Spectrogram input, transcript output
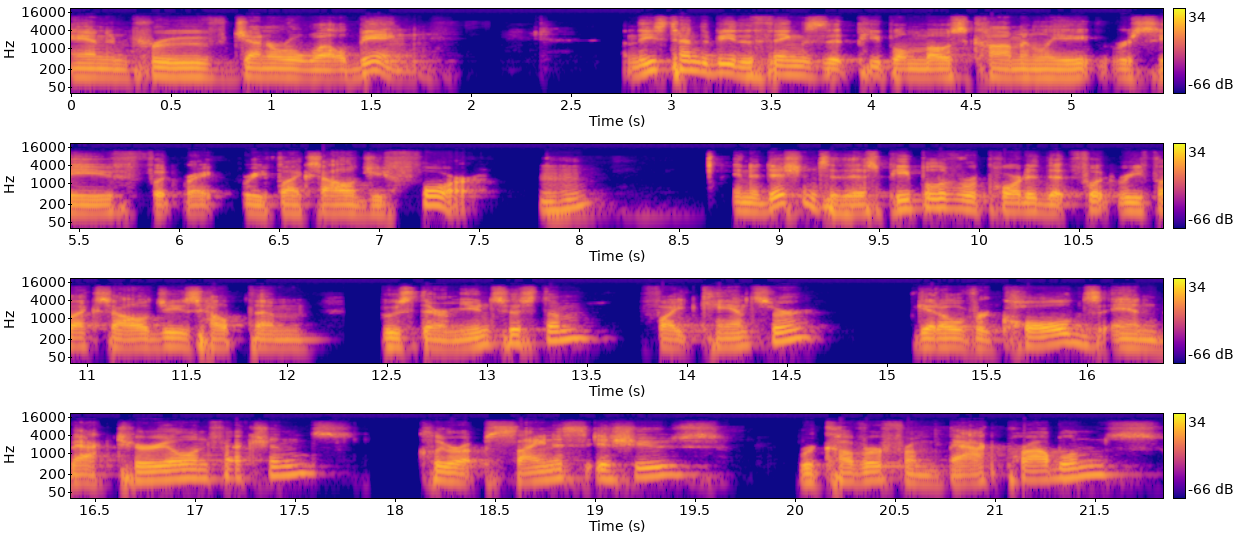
and improve general well being. And these tend to be the things that people most commonly receive foot re- reflexology for. Mm-hmm. In addition to this, people have reported that foot reflexology has helped them boost their immune system, fight cancer, get over colds and bacterial infections, clear up sinus issues, recover from back problems,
